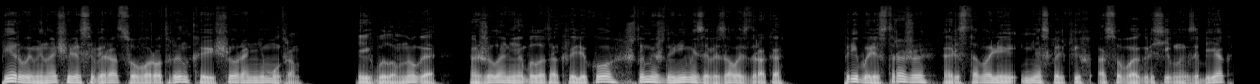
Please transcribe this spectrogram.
первыми начали собираться у ворот рынка еще ранним утром. Их было много, а желание было так велико, что между ними завязалась драка. Прибыли стражи, арестовали нескольких особо агрессивных забияк,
